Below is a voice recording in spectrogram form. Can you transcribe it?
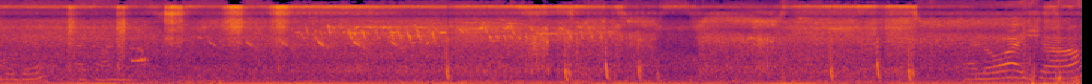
Who did? I can't remember. Hello, Aisha.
